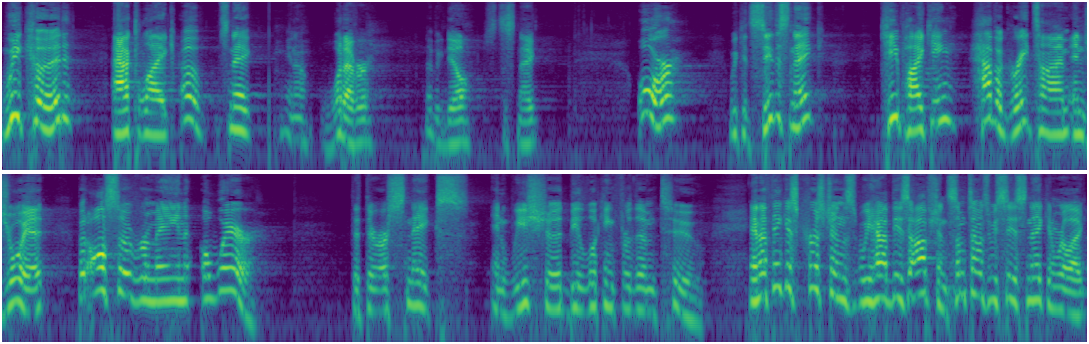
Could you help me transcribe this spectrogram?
We could act like, oh, snake, you know, whatever, no big deal, just a snake. Or we could see the snake, keep hiking, have a great time, enjoy it, but also remain aware that there are snakes and we should be looking for them too. And I think as Christians, we have these options. Sometimes we see a snake and we're like,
